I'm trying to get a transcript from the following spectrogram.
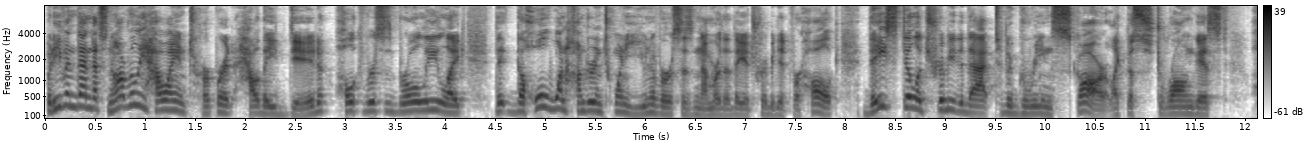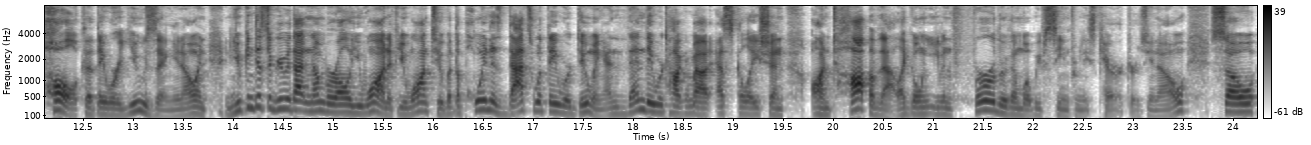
But even then, that's not really how I interpret how they did Hulk versus Broly. Like, the, the whole 120 universes number that they attributed for Hulk, they still attributed that to the Green Scar, like the strongest Hulk that they were using, you know, and, and you can disagree with that number all you want if you want to, but the point is that's what they were doing. And then they were talking about escalation on top of that, like going even further than what we've seen from these characters, you know? So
